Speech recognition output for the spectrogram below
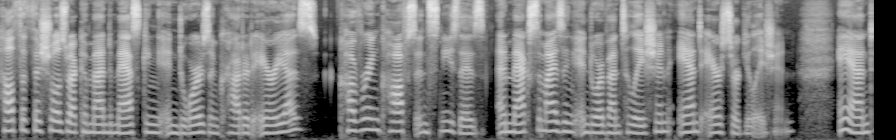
Health officials recommend masking indoors in crowded areas, covering coughs and sneezes, and maximizing indoor ventilation and air circulation. And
